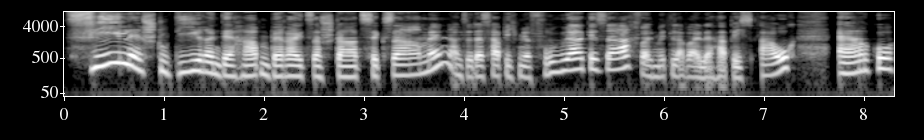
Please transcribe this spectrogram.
viele Studierende haben bereits das Staatsexamen, also das habe ich mir früher gesagt, weil mittlerweile habe ich es auch, ergo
